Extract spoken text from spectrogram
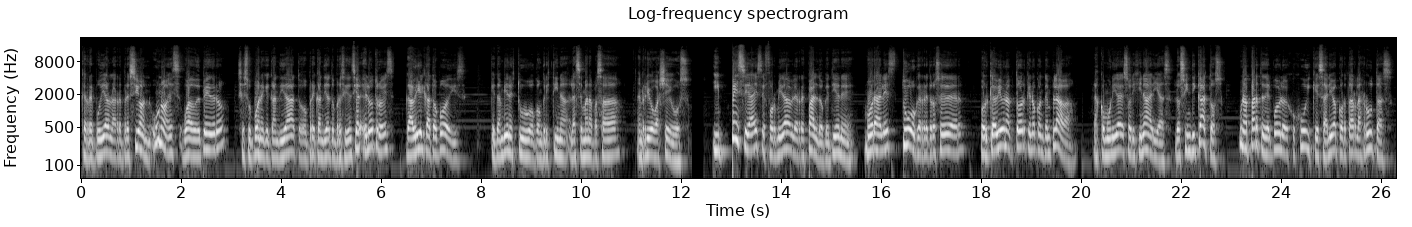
que repudiaron la represión. Uno es Guado de Pedro, se supone que candidato o precandidato presidencial. El otro es Gabriel Catopodis, que también estuvo con Cristina la semana pasada en Río Gallegos. Y pese a ese formidable respaldo que tiene Morales, tuvo que retroceder porque había un actor que no contemplaba. Las comunidades originarias, los sindicatos, una parte del pueblo de Jujuy que salió a cortar las rutas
